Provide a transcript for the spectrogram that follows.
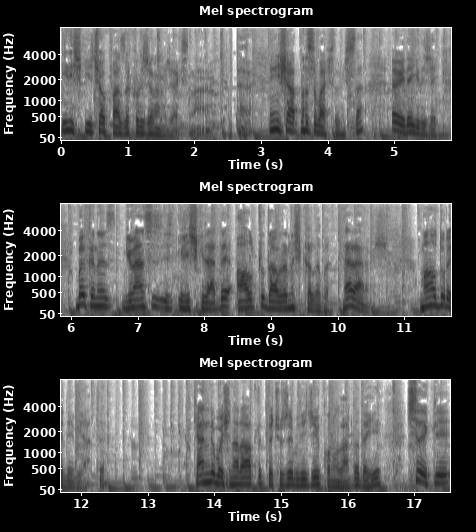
ilişkiyi çok fazla kurcalamayacaksın abi. Evet. İnşaat nasıl başlamışsa öyle gidecek. Bakınız güvensiz ilişkilerde altı davranış kalıbı ne vermiş? Mağdur edebiyatı, kendi başına rahatlıkla çözebileceği konularda dahi sürekli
